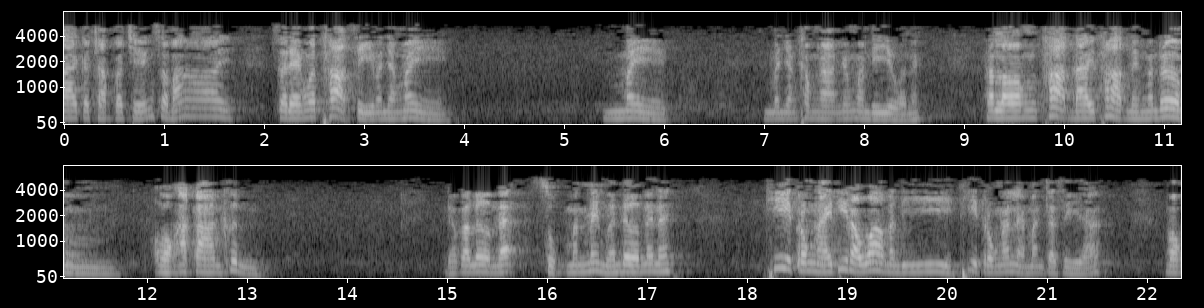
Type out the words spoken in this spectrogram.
กายกระฉับกระเฉงสบาย แสดงว่าธาตุสี่มันยังไม่ไม่มันยังทำงานของมันดีอยู่นะถ้าลองธาตุใดธาตุหนึ่งมันเริ่มออกอาการขึ้น เดี๋ยวก็เริ่มแล้วสุขมันไม่เหมือนเดิมแล้วนะที่ตรงไหนที่เราว่ามันดี ที่ตรงนั้นแหละมันจะเสีย บอก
